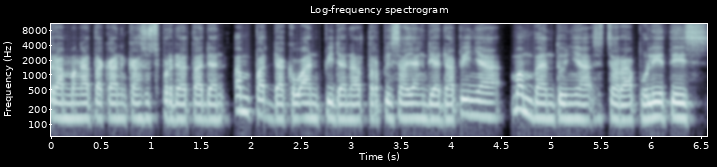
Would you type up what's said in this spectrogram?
Trump mengatakan kasus perdata dan empat dakwaan pidana terpisah yang dihadapinya membantunya secara politis.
